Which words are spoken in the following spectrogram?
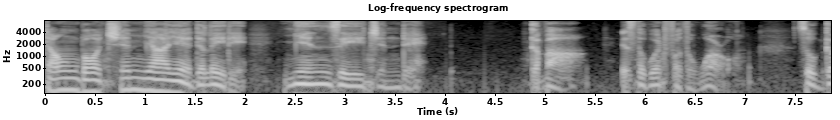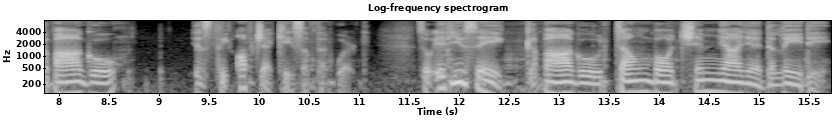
Dangbo chimya ye de lady, minze jinde. Gaba is the word for the world. So gabago is the object case of that word. So if you say gabago tangbo chimyaye delede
